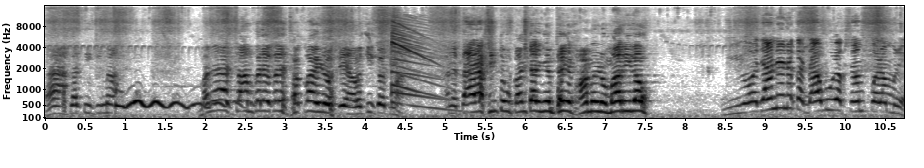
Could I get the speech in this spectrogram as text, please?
હા કરતીમાં મને આ કામ કરે કરે થકાયડો છે હકીકતમાં. અને તારાથી તો હું કંટાળીને એમ થઈ હામેણો મારી લઉં. ગીરો જાને ને કે દાબુ એક સંપલ અમરે.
